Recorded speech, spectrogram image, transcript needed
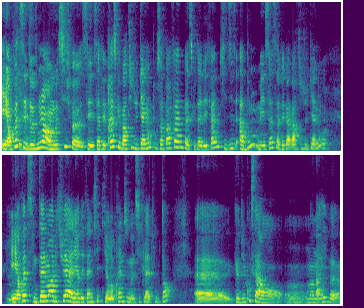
et, en fait, c'est devenu un motif, euh, ça fait presque partie du canon pour certains fans parce que t'as des fans qui disent Ah bon, mais ça, ça fait pas partie du canon? Mm. Et en fait, ils sont tellement habitués à lire des fanfics qui reprennent ce motif-là tout le temps euh, que du coup, ça on, en arrive euh,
